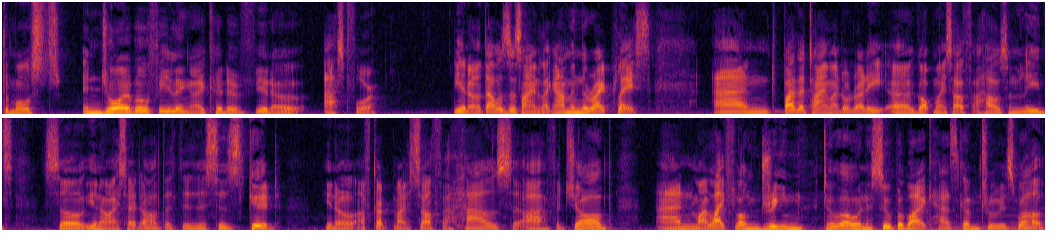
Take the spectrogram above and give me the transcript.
the most enjoyable feeling I could have, you know, asked for. You know, that was a sign like I'm in the right place. And by the time I'd already uh, got myself a house in Leeds, so, you know, I said, oh, this is good. You know, I've got myself a house, I have a job, and my lifelong dream to own a superbike has come true as well.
